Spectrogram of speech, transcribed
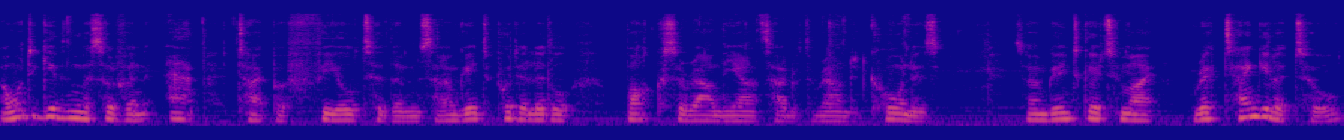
I want to give them a sort of an app type of feel to them. So I'm going to put a little box around the outside with the rounded corners. So I'm going to go to my rectangular tool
